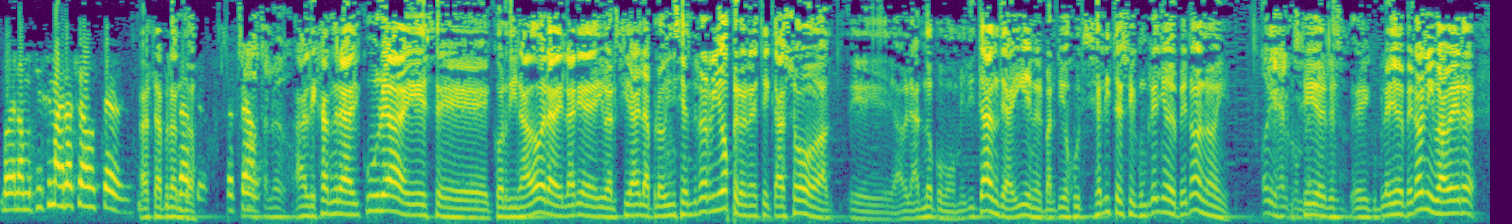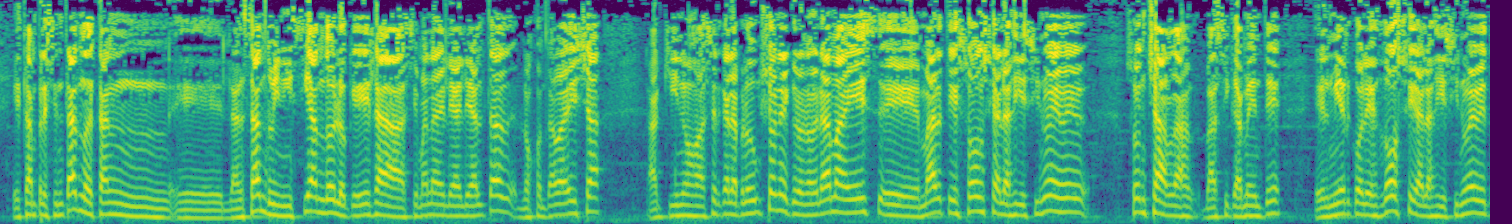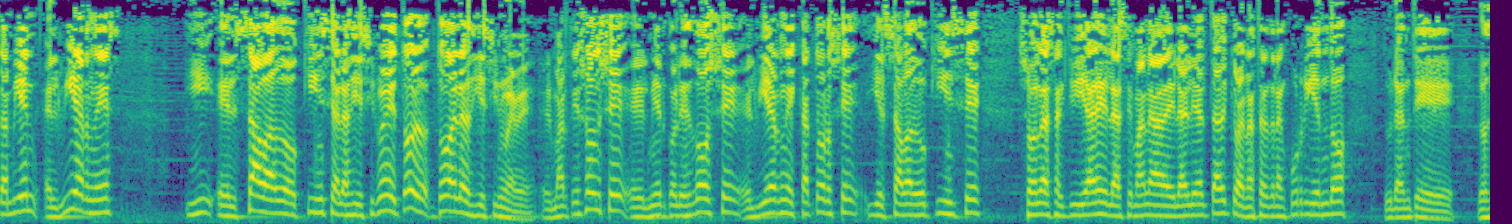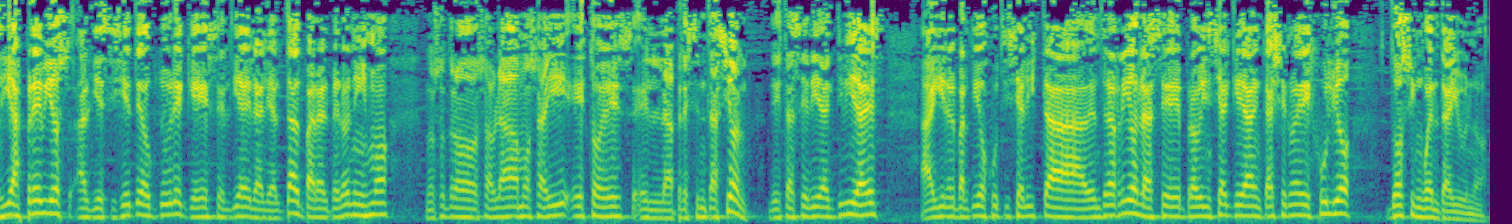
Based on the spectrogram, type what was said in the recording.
Bueno, muchísimas gracias a ustedes. Hasta pronto. Hasta luego. Alejandra Alcura es eh, coordinadora del área de diversidad de la provincia de Entre Ríos, pero en este caso eh, hablando como militante ahí en el Partido Justicialista. Es el cumpleaños de Perón hoy. Hoy es el cumpleaños. Sí, el, cumpleaños de Perón y va a haber, están presentando, están eh, lanzando, iniciando lo que es la Semana de la Lealtad, nos contaba ella. Aquí nos acerca la producción, el cronograma es martes 11 a las 19, son charlas básicamente el miércoles 12 a las 19 también, el viernes y el sábado 15 a las 19, todo, todas las 19. El martes 11, el miércoles 12, el viernes 14 y el sábado 15 son las actividades de la Semana de la Lealtad que van a estar transcurriendo durante los días previos al 17 de octubre, que es el Día de la Lealtad para el peronismo. Nosotros hablábamos ahí, esto es la presentación de esta serie de actividades ahí en el Partido Justicialista de Entre Ríos. La sede provincial queda en calle 9 de julio 251.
